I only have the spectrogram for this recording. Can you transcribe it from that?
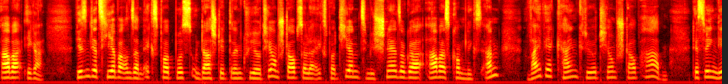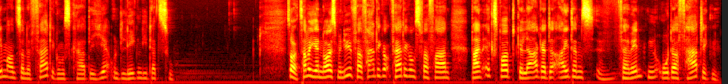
Aber egal. Wir sind jetzt hier bei unserem Exportbus und da steht drin, Kryotheumstaub soll er exportieren, ziemlich schnell sogar, aber es kommt nichts an, weil wir keinen Kryotheumstaub haben. Deswegen nehmen wir uns so eine Fertigungskarte hier und legen die dazu. So, jetzt haben wir hier ein neues Menü für Fertig Fertigungsverfahren. Beim Export gelagerte Items verwenden oder fertigen.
